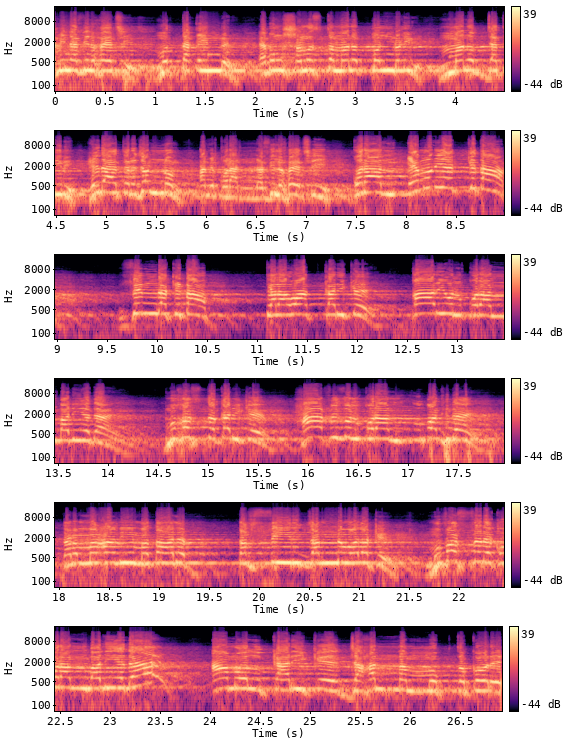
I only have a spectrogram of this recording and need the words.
আমি নাজিল হয়েছি মুত্তাকিনদের এবং সমস্ত মানব মণ্ডলীর মানব জাতির হেদায়েতের জন্য আমি কোরআন নাজিল হয়েছি। কোরআন এমনই এক কিতাব, জিন্দা কিতাব, তেলাওয়াতকারীকে কারিউল কোরআন বানিয়ে দেয়, মুখস্থকারীকে হাফিজুল কোরআন উপাধি দেয়, তার মাহানি মাতালেব, তাফসীর জান্নাওয়ালাকে মুফাসসিরে কোরআন বানিয়ে দেয়। আমলকারীকে জাহান্নাম মুক্ত করে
